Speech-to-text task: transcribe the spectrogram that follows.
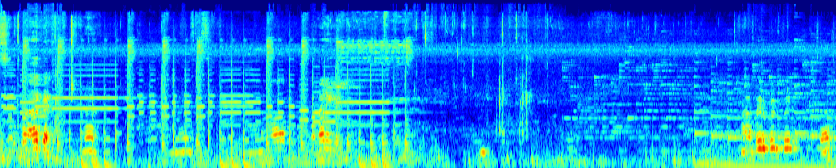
ಸ್ವಲ್ಪ ಹಾಕ ಹಾಂ ನನಗೆ ಹಾಂ ಬಿಡು ಬಿಡು ಬಿಡು ಸಾಕು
